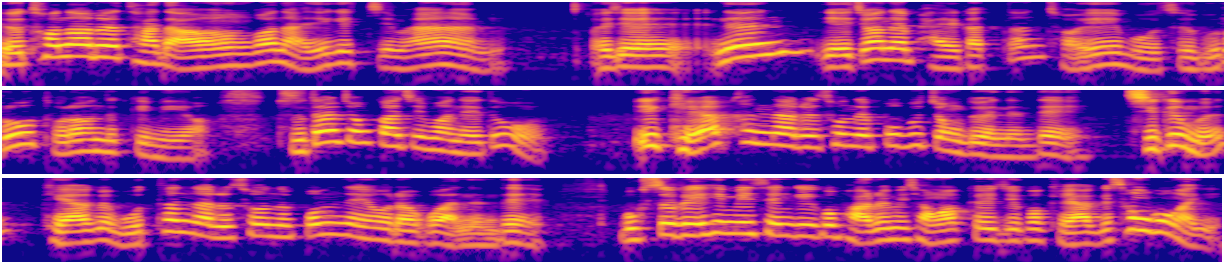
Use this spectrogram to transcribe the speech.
이 터널을 다 나온 건 아니겠지만 이제는 예전에 밝았던 저의 모습으로 돌아온 느낌이에요. 두 달 전까지만 해도 이 계약한 날을 손에 뽑을 정도였는데 지금은 계약을 못한 날을 손을 뽑네요라고 왔는데 목소리에 힘이 생기고 발음이 정확해지고 계약에 성공하니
